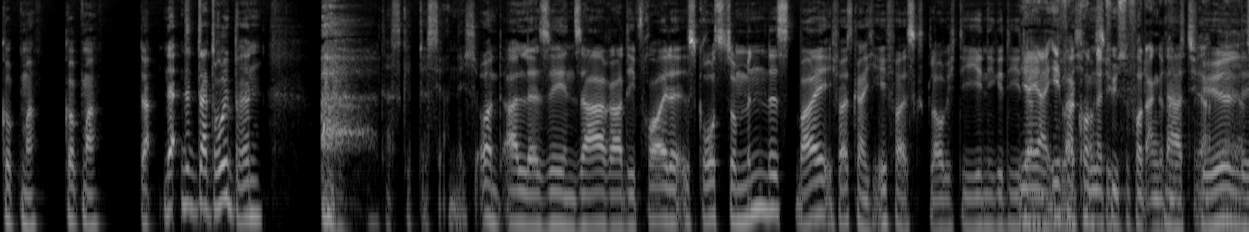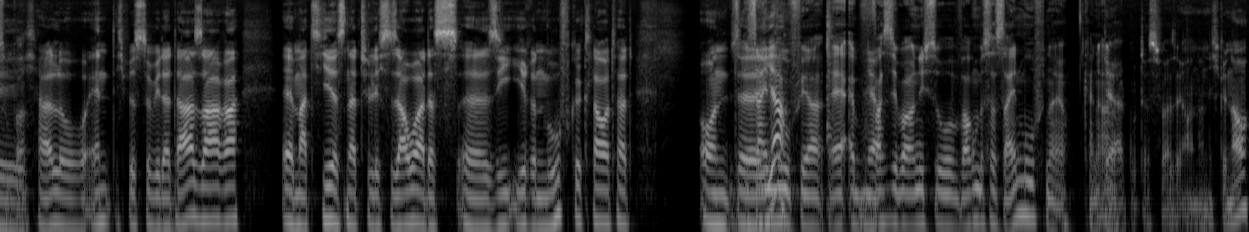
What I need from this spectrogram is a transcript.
Guck mal, guck mal. Da, da, da drüben. Ah, das gibt es ja nicht. Und alle sehen Sarah. Die Freude ist groß, zumindest bei, ich weiß gar nicht, Eva ist, glaube ich, diejenige, die. Ja, dann ja, Eva kommt aussieht. natürlich sofort angerannt. Natürlich. Ja, ja. Hallo, endlich bist du wieder da, Sarah. Äh, Matthias natürlich sauer, dass äh, sie ihren Move geklaut hat. Und äh, sein ja. Move, ja. Äh, äh, Ja. Weiß ich aber auch nicht so, warum ist das sein Move? Naja, keine Ahnung. Ja, gut, das weiß ich auch noch nicht genau.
